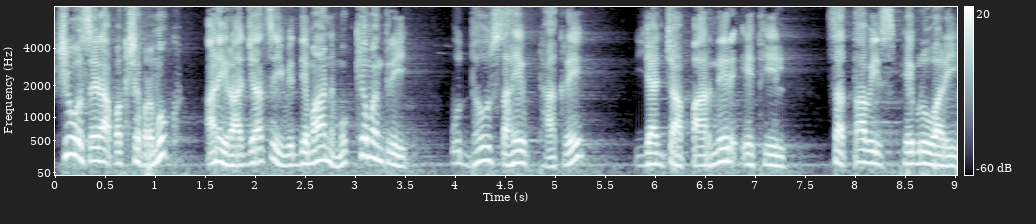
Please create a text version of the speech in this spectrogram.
शिवसेना पक्षप्रमुख आणि राज्याचे विद्यमान मुख्यमंत्री उद्धव साहेब ठाकरे यांच्या पारनेर येथील सत्तावीस फेब्रुवारी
